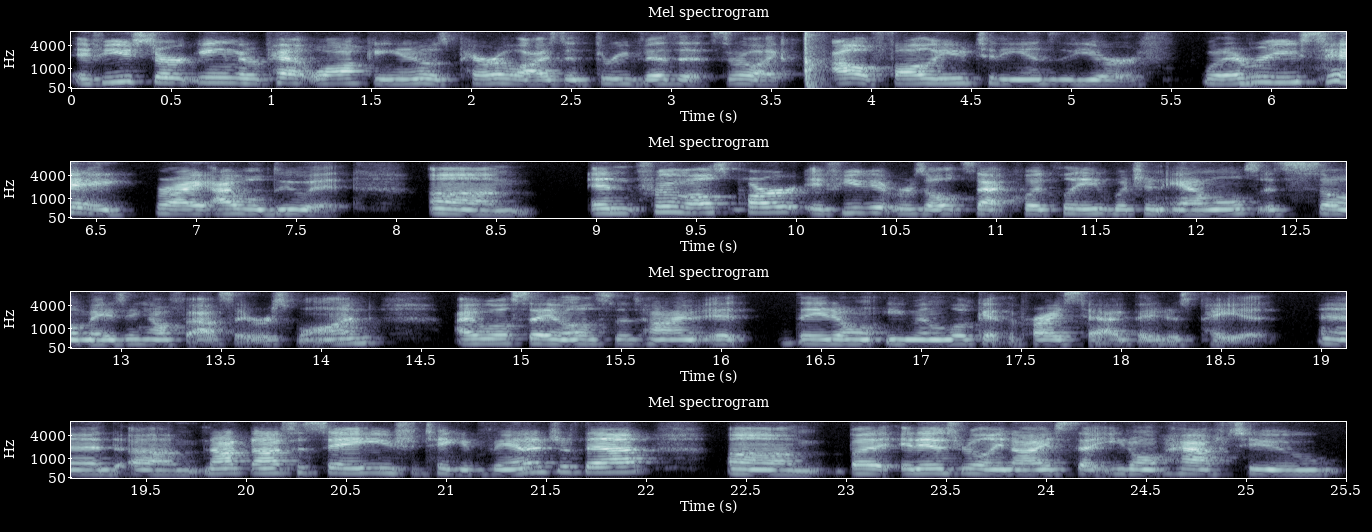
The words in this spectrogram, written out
if you start getting their pet walking and it was paralyzed in three visits, they're like, I'll follow you to the ends of the earth. Whatever you say, right? I will do it. Um, and for the most part, if you get results that quickly, which in animals, it's so amazing how fast they respond. I will say most of the time, it they don't even look at the price tag; they just pay it. And um, not not to say you should take advantage of that, um, but it is really nice that you don't have to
